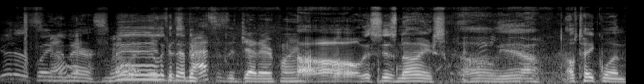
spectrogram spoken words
Jet airplane Smell in it, there. smell Man, it. look at It's that. as fast as a jet airplane. Oh, this is nice. Oh yeah, I'll take one.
